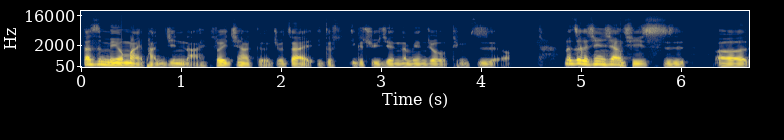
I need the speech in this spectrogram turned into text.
但是没有买盘进来，所以价格就在一个一个区间那边就停滞了。那这个现象其实。呃，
